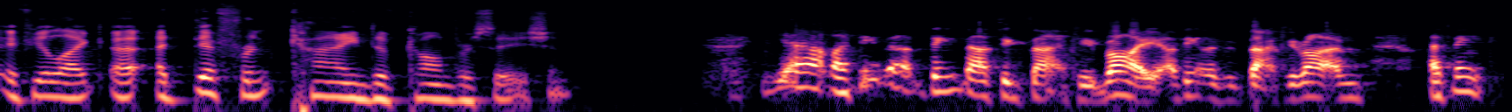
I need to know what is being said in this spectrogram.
if you like, a, a, different kind of conversation. Yeah, I think that I think that's exactly right. I think that's exactly right, and I think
